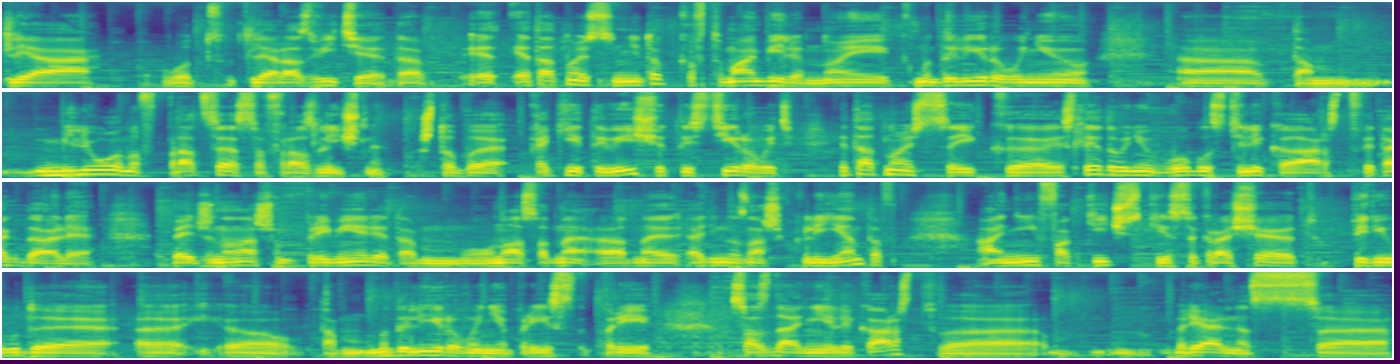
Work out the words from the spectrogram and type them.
для вот для развития, да, э, это относится не только к автомобилям, но и к моделированию э, там миллионов процессов различных, чтобы какие-то вещи тестировать. Это относится и к исследованию в области лекарств и так далее. Опять же, на нашем примере, там у нас одна, одна, один из наших клиентов, они фактически сокращают периоды э, э, там, моделирования при, при создании лекарств э, реально с,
